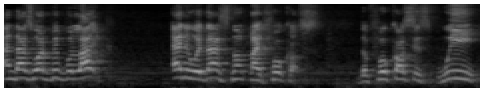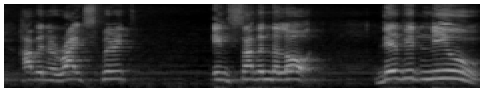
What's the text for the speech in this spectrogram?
And that's what people like. Anyway, that's not my focus. The focus is we having a right spirit in serving the Lord. David knew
